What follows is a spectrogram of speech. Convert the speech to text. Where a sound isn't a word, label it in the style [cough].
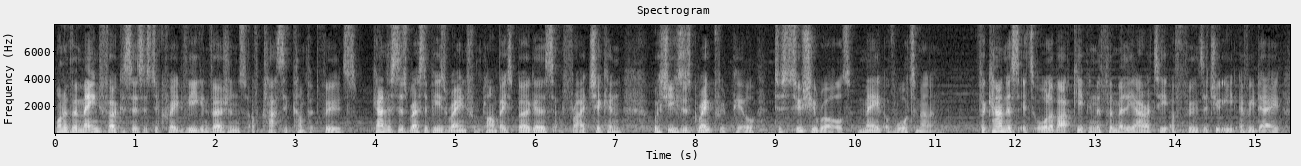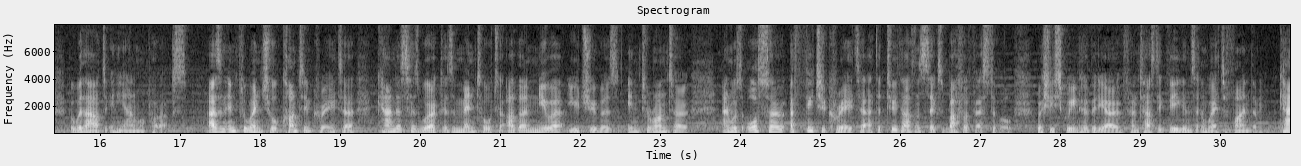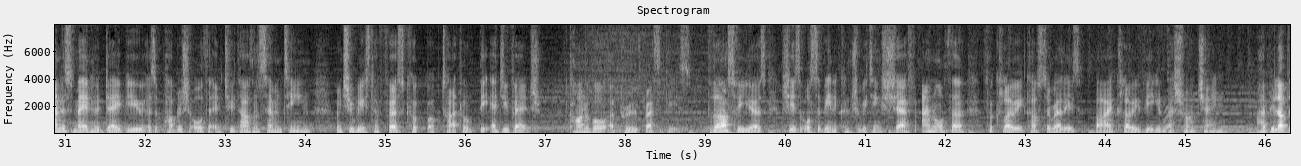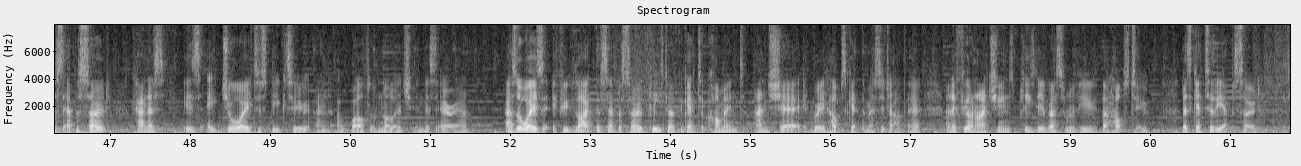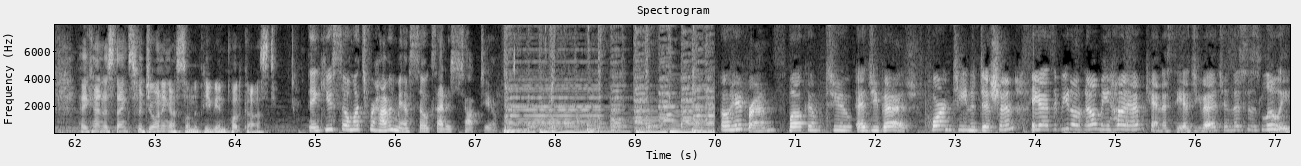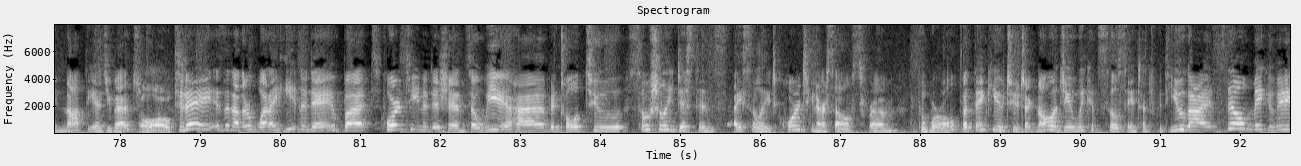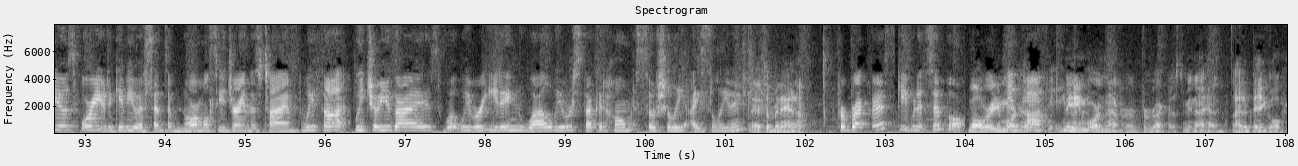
One of her main focuses is to create vegan versions of classic comfort foods. Candice's recipes range from plant based burgers and fried chicken, which uses grapefruit peel, to sushi rolls made of watermelon. For Candice, it's all about keeping the familiarity of foods that you eat every day, but without any animal products. As an influential content creator, Candice has worked as a mentor to other newer YouTubers in Toronto and was also a featured creator at the 2006 Buffer Festival, where she screened her video Fantastic Vegans and Where to Find Them. Candice made her debut as a published author in 2017 when she released her first cookbook titled The Edgy Veg carnivore approved recipes. For the last few years, she has also been a contributing chef and author for Chloe Coscarelli's By Chloe vegan restaurant chain. I hope you love this episode. Candice is a joy to speak to and a wealth of knowledge in this area. As always, if you like this episode, please don't forget to comment and share. It really helps get the message out there. And if you're on iTunes, please leave us a review. That helps too. Let's get to the episode. Hey, Candice, thanks for joining us on the PBN podcast. Thank you so much for having me. I'm so excited to talk to you. Oh, hey friends. Welcome to Edgy Veg Quarantine Edition. Hey guys, if you don't know me, hi, I'm Candice the Edgy Veg, and this is Louie, not the Edgy Veg. Hello. Today is another What I Eat in a Day, but Quarantine Edition. So we have been told to socially distance, isolate, quarantine ourselves from the world. But thank you to technology, we can still stay in touch with you guys, still make videos for you to give you a sense of normalcy during this time. We thought we'd show you guys what we were eating while we were stuck at home socially isolating. It's a banana. For breakfast, keeping it simple. Well, we're eating more and than coffee. That. I'm eating more than that for, for breakfast. I mean, I had I had a bagel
